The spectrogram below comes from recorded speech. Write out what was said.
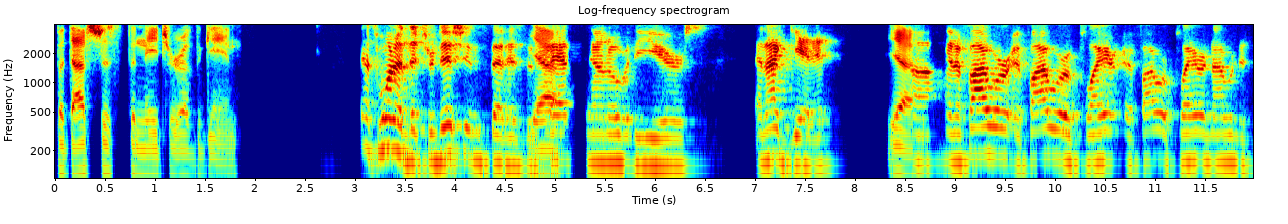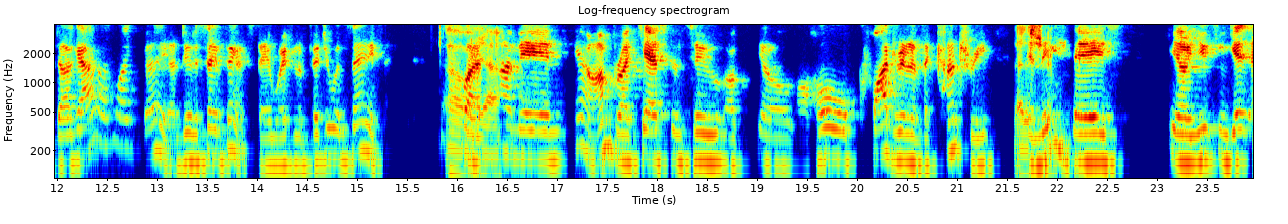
but that's just the nature of the game. That's one of the traditions that has been Yeah. passed down over the years, and I get it. Yeah, Uh, and if I were if I were a player, if I were a player and I were in the dugout, I'd like, hey, I'd do the same thing. I'd stay away from the pitcher, wouldn't say anything. Oh but yeah, I mean, you know, I'm broadcasting to a, you know a whole quadrant of the country, that is and true. these days, you know, you can get.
